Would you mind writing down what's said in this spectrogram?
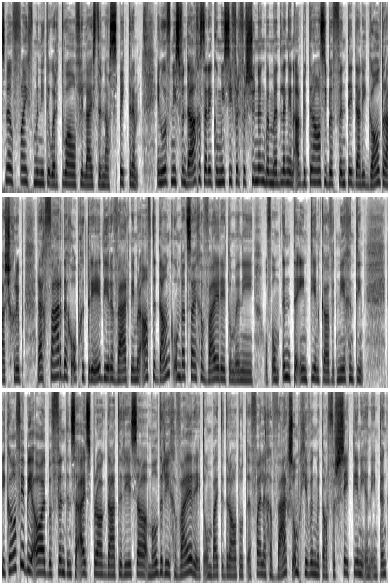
Dis nou 5 minute oor 12 jy luister na Spectrum. En hoofnuus vandag is dat die kommissie vir versoening, bemiddeling en arbitrasie bevind het dat die Gold Rush groep regverdig opgetree het deur 'n werknemer af te dank omdat sy geweier het om in die of om in te en teen COVID-19. Die KVBA het bevind in sy uitspraak dat Teresa Muldery geweier het om by te dra tot 'n veilige werksomgewing met haar verset teen die inenting.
